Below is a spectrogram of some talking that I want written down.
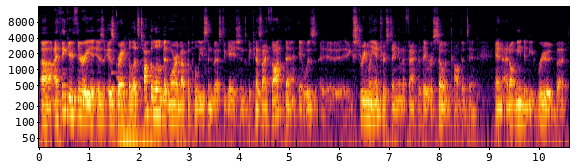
uh, I think your theory is is great. But let's talk a little bit more about the police investigations because I thought that it was uh, extremely interesting in the fact that they were so incompetent. And I don't mean to be rude, but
